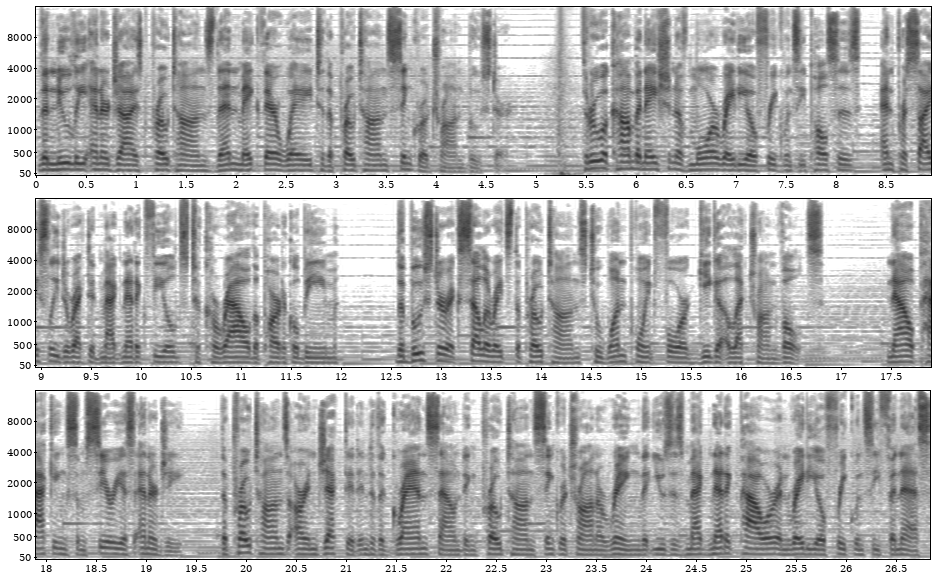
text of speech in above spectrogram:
The newly energized protons then make their way to the proton synchrotron booster, through a combination of more radio frequency pulses and precisely directed magnetic fields to corral the particle beam, the booster accelerates the protons to 1.4 giga-electron volts. Now packing some serious energy, the protons are injected into the grand-sounding proton synchrotron a ring that uses magnetic power and radio frequency finesse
